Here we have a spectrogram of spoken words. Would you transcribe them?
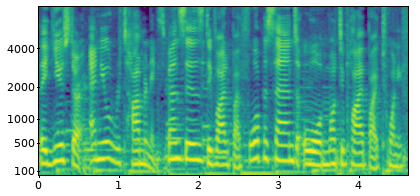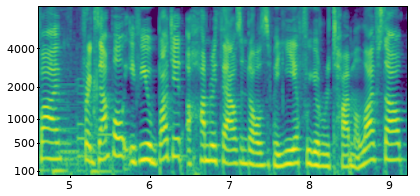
they use their annual retirement expenses divided by 4% or multiplied by 25. For example, if you budget $100,000 per year for your retirement lifestyle,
